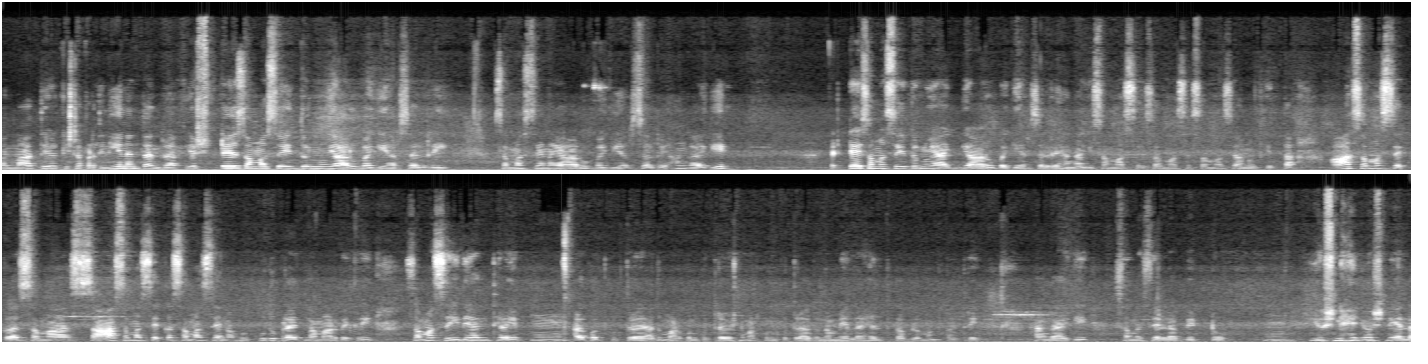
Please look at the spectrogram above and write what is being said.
ಒಂದು ಮಾತು ಹೇಳಕ್ಕೆ ಇಷ್ಟಪಡ್ತೀನಿ. ಏನಂತಂದ್ರೆ, ಎಷ್ಟೇ ಸಮಸ್ಯೆ ಇದ್ರೂ ಯಾರೂ ಬಗೆಹರಿಸಲ್ರಿ. ಸಮಸ್ಯೆನ ಯಾರೂ ಬಗೆಹರಿಸಲ್ರಿ. ಹಾಗಾಗಿ ಎಷ್ಟೇ ಸಮಸ್ಯೆ ಇದ್ರೂ ಯಾರೂ ಬಗೆಹರಿಸಲ್ರಿ? ಹಾಗಾಗಿ ಸಮಸ್ಯೆ ಸಮಸ್ಯೆ ಸಮಸ್ಯೆ ಅನ್ನೋದಕ್ಕಿಂತ ಆ ಸಮಸ್ಯೆಕ್ಕೆ ಸಮಸ್ ಆ ಸಮಸ್ಯೆಕ್ಕೆ ಸಮಸ್ಯೆನ ಹುಡುಕೋದು ಪ್ರಯತ್ನ ಮಾಡ್ಬೇಕ್ರಿ. ಸಮಸ್ಯೆ ಇದೆ ಅಂಥೇಳಿ ಅಳ್ಕೊತ ಕೂತ್ರೆ, ಅದು ಮಾಡ್ಕೊಂಡು ಕೂತ್ರೆ ಯೋಚನೆ ಮಾಡ್ಕೊಂಡು ಕೂತ್ರೆ ಅದು ನಮ್ಮ ಎಲ್ಲ ಹೆಲ್ತ್ ಪ್ರಾಬ್ಲಮ್ ಆಗ್ತೈತ್ರಿ. ಹಾಗಾಗಿ ಸಮಸ್ಯೆ ಎಲ್ಲ ಬಿಟ್ಟು ಯೋಚನೆ ಯೋಚನೆ ಎಲ್ಲ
